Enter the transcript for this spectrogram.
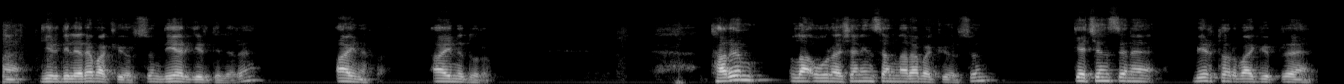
Ha, girdilere bakıyorsun. Diğer girdilere. Aynı. Aynı durum. Tarımla uğraşan insanlara bakıyorsun. Geçen sene bir torba gübre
